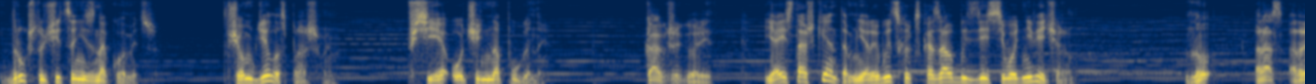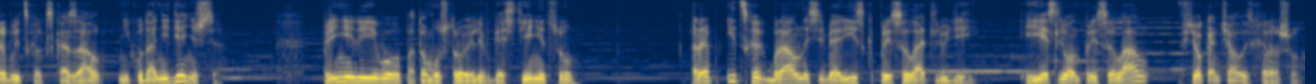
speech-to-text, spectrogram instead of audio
Вдруг стучится незнакомец. «В чем дело?» – спрашиваем. Все очень напуганы. «Как же?» – говорит. «Я из Ташкента. Мне Рыбыцкак сказал быть здесь сегодня вечером». «Ну, раз Рыбыцкак сказал, никуда не денешься». Приняли его, потом устроили в гостиницу. Рэб Ицхак брал на себя риск присылать людей. И если он присылал, все кончалось хорошо.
